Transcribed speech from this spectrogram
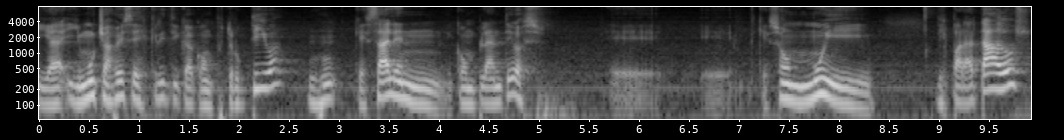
Y, a- y muchas veces crítica constructiva, que salen con planteos eh, eh, que son muy disparatados.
